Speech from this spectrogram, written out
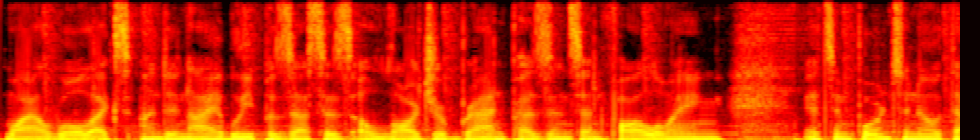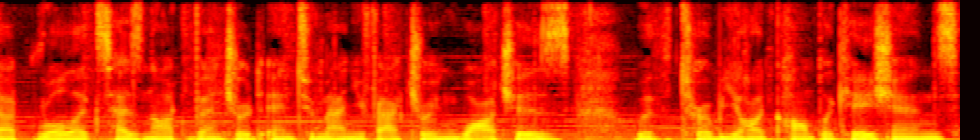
While Rolex undeniably possesses a larger brand presence and following, it's important to note that Rolex has not ventured into manufacturing watches with tourbillon complications,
